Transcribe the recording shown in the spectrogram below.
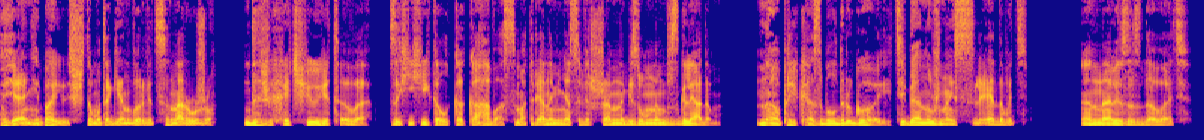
Я не боюсь, что мутаген вырвется наружу. Даже хочу этого. Захихикал Какава, смотря на меня совершенно безумным взглядом. «Но приказ был другой. Тебя нужно исследовать». «Анализы сдавать.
